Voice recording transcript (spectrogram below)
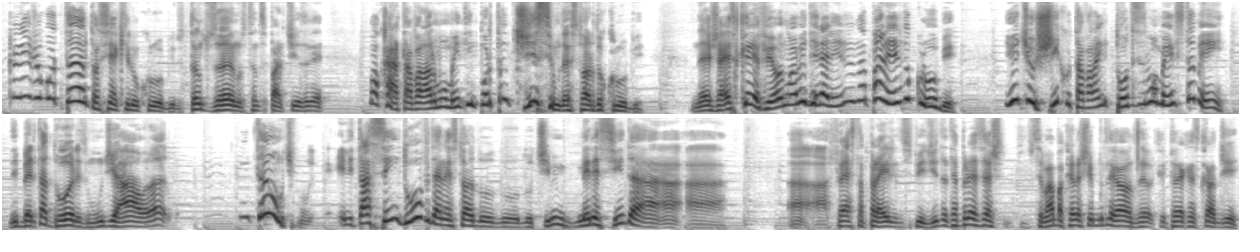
O cara nem jogou tanto assim aqui no clube, tantos anos, tantas partidas. Né? Mas o cara tava lá num momento importantíssimo da história do clube. Né? Já escreveu o nome dele ali na parede do clube. E o tio Chico tava lá em todos esses momentos também. Libertadores, Mundial. Lá. Então, tipo, ele tá sem dúvida na história do, do, do time, merecida a, a, a, a festa para ele, despedida. Até por ser mais bacana, achei muito legal. Pela aquela de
